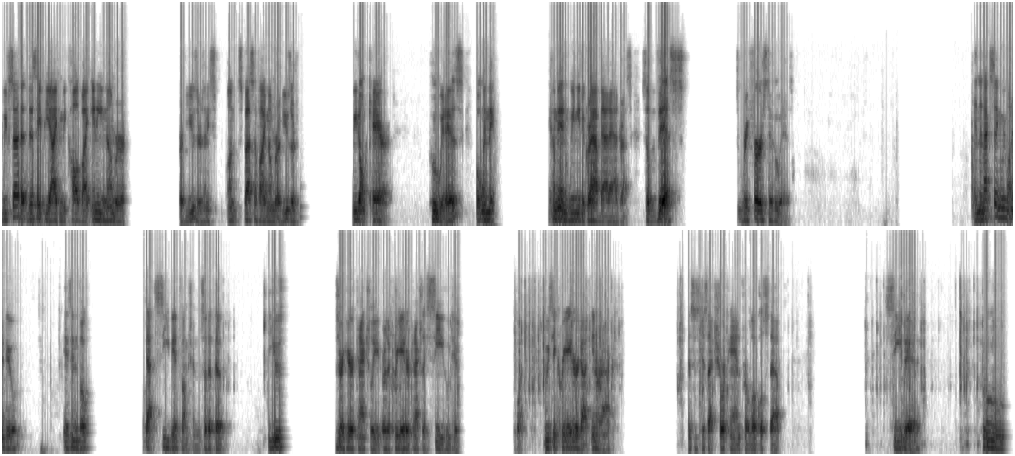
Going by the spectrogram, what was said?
we've said that this API can be called by any number of users, any unspecified number of users, we don't care who it is, but when they come in, we need to grab that address. So this refers to who it is. And the next thing we want to do is invoke that seeBid function so that the user here can actually, or the creator can actually see who did what. We say creator.interact. This is just that shorthand for local step. seeBid, who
